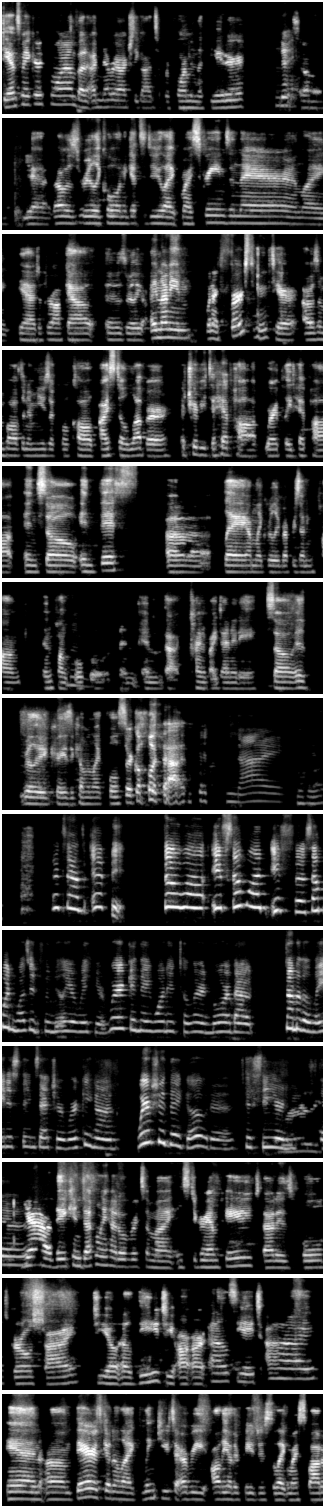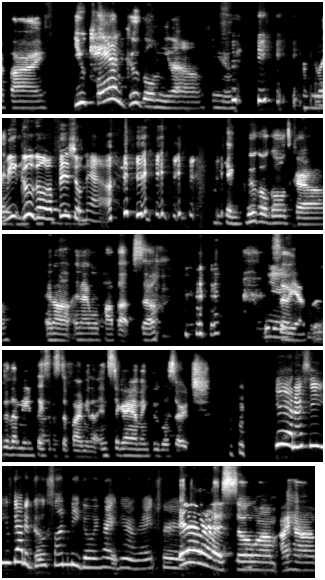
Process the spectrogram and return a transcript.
dance makers forum but i've never actually gotten to perform in the theater Nice. so yeah that was really cool and to get to do like my screams in there and like yeah just rock out it was really and i mean when i first moved here i was involved in a musical called i still love her a tribute to hip hop where i played hip hop and so in this uh play i'm like really representing punk and punk Mm. vocals and and that kind of identity so it's really crazy coming like full circle with that Nice. Mhm. That sounds epic. So, uh, if someone if uh, someone wasn't familiar with your work and they wanted to learn more about some of the latest things that you're working on, where should they go to to see your uh, yeah they can definitely head over to my instagram page that is Gold Grrl Chi G-O-L-D G-R-R-L-C-H-I. And um, there is gonna like link you to every all the other pages, so like my Spotify. You can Google me though. You, we Google official now. you can Google Gold Girl and I'll and I will pop up. So yeah. so yeah, those are the main places to find me though. Instagram and Google search. Yeah, and I see you've got a GoFundMe going right now, right? For yeah, so um, I have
